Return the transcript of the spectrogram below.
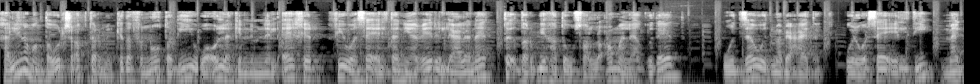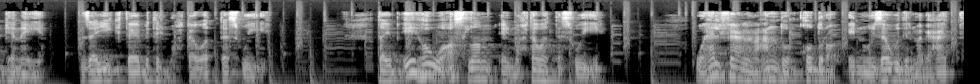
خلينا ما نطولش أكتر من كده في النقطة دي وأقولك إن من الآخر في وسائل تانية غير الإعلانات تقدر بيها توصل لعملاء جداد وتزود مبيعاتك والوسائل دي مجانية زي كتابة المحتوى التسويقي طيب إيه هو أصلا المحتوى التسويقي؟ وهل فعلا عنده القدرة إنه يزود المبيعات؟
